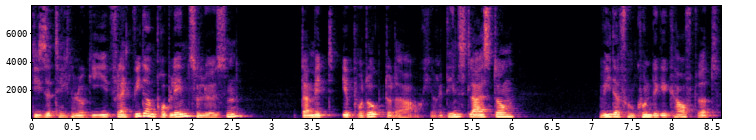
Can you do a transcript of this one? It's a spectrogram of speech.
dieser Technologie vielleicht wieder ein Problem zu lösen, damit Ihr Produkt oder auch Ihre Dienstleistung wieder vom Kunde gekauft wird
